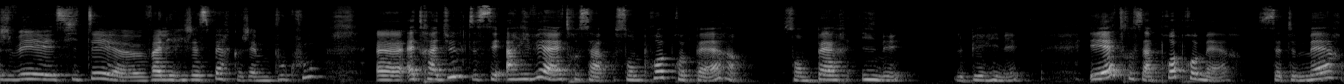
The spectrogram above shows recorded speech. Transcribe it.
je vais citer euh, Valérie J'espère que j'aime beaucoup. Euh, être adulte, c'est arriver à être son propre père, son père inné, le périné, et être sa propre mère, cette mère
